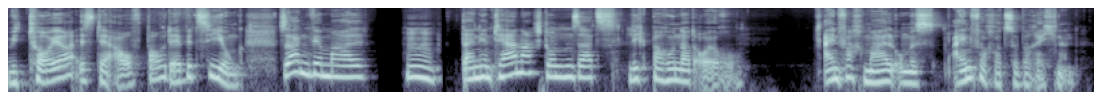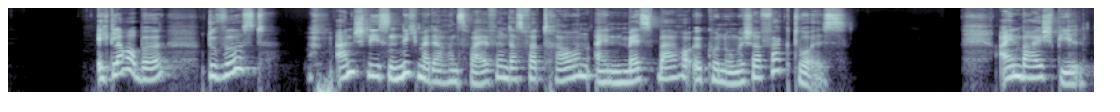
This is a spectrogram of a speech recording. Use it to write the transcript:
wie teuer ist der Aufbau der Beziehung? Sagen wir mal, hm, dein interner Stundensatz liegt bei 100 Euro. Einfach mal, um es einfacher zu berechnen. Ich glaube, du wirst anschließend nicht mehr daran zweifeln, dass Vertrauen ein messbarer ökonomischer Faktor ist. Ein Beispiel.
